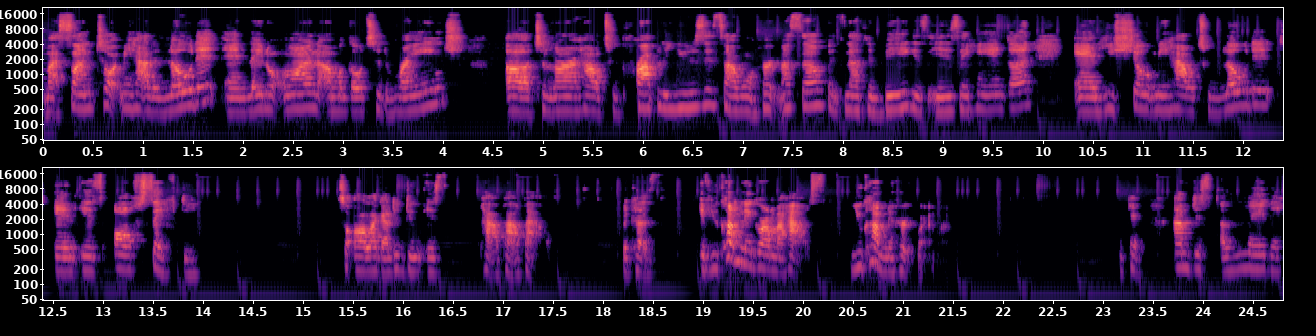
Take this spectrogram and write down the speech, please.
my son taught me how to load it, and later on, I'm gonna go to the range uh, to learn how to properly use it so I won't hurt myself. It's nothing big, it's, it is a handgun, and he showed me how to load it, and it's off safety. So all I got to do is pow, pow, pow. Because if you come to grandma's house, you come to hurt grandma. Okay, I'm just a lady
